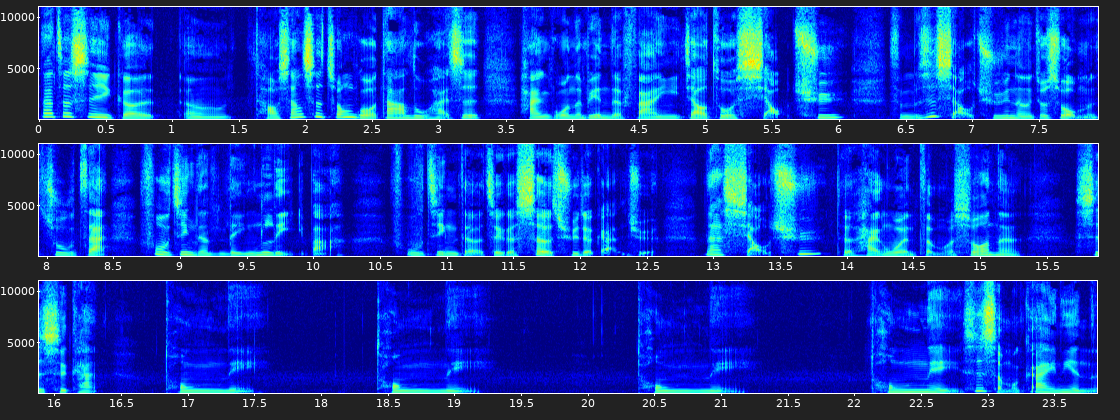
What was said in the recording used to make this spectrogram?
那这是一个嗯好像是中国大陆还是韩国那边的翻译叫做小区。什么是小区呢？就是我们住在附近的邻里吧附近的这个社区的感觉。那小区的韩文怎么说呢？试试看 tony tony tony 通呢，是什么概念呢？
